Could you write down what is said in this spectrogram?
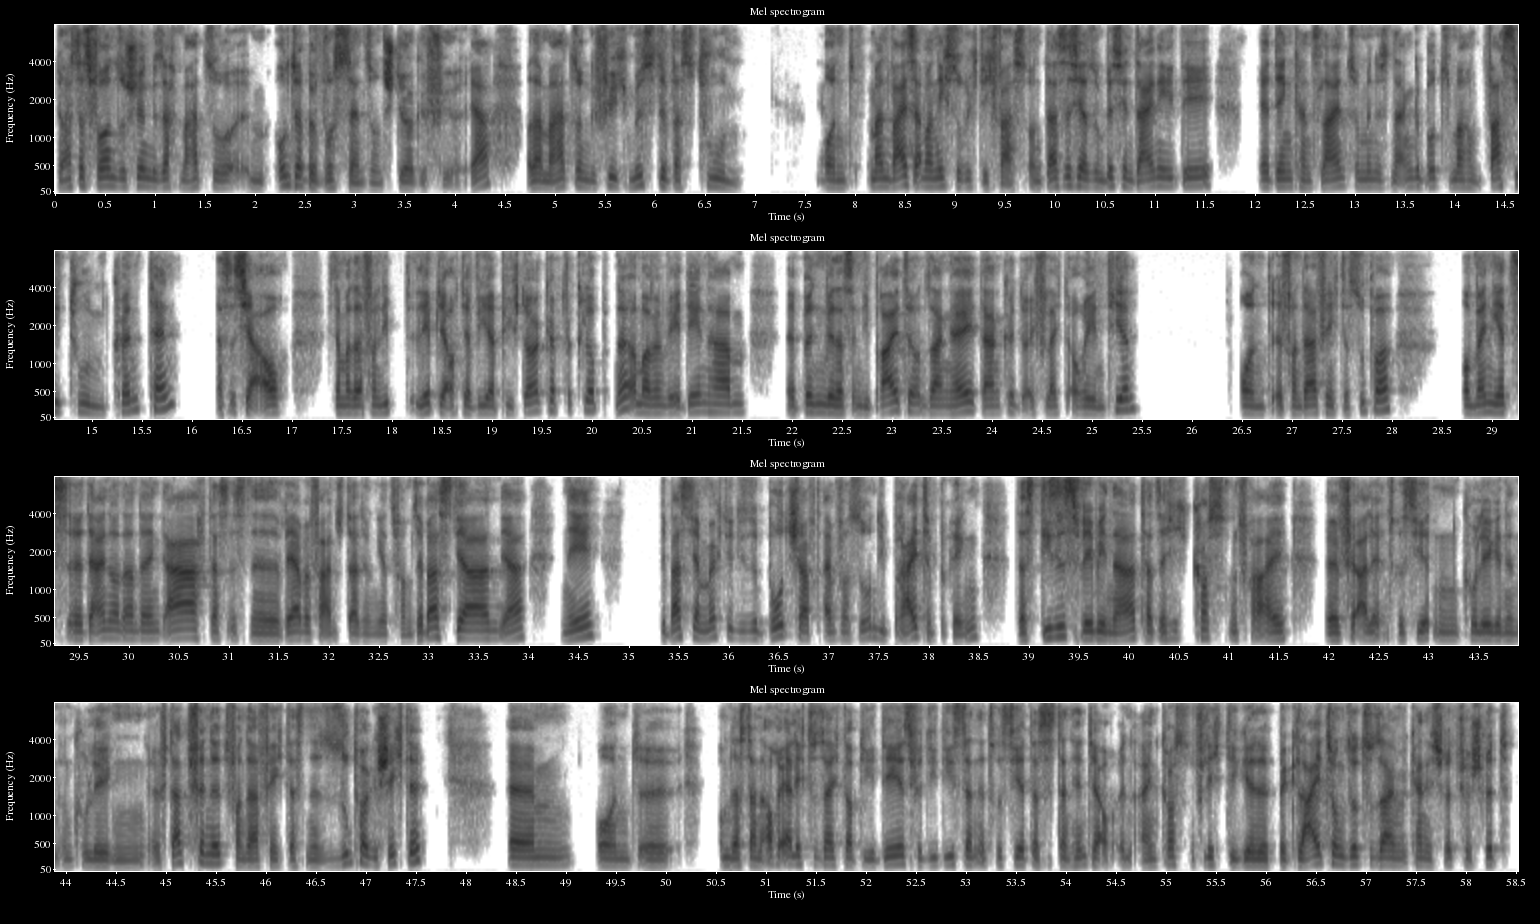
du hast das vorhin so schön gesagt, man hat so im Unterbewusstsein so ein Störgefühl, ja, oder man hat so ein Gefühl, ich müsste was tun. Und man weiß aber nicht so richtig was. Und das ist ja so ein bisschen deine Idee, äh, den Kanzleien zumindest ein Angebot zu machen, was sie tun könnten. Das ist ja auch, ich sag mal, davon lebt, lebt ja auch der VIP Steuerköpfe Club. Ne? Aber wenn wir Ideen haben, äh, bringen wir das in die Breite und sagen, hey, dann könnt ihr euch vielleicht orientieren. Und äh, von daher finde ich das super. Und wenn jetzt der eine oder andere denkt, ach, das ist eine Werbeveranstaltung jetzt vom Sebastian, ja, nee, Sebastian möchte diese Botschaft einfach so in die Breite bringen, dass dieses Webinar tatsächlich kostenfrei äh, für alle interessierten Kolleginnen und Kollegen äh, stattfindet. Von daher finde ich das eine super Geschichte. Ähm, und äh, um das dann auch ehrlich zu sein, ich glaube, die Idee ist für die, die es dann interessiert, dass es dann hinterher auch in eine kostenpflichtige Begleitung sozusagen, wie kann ich Schritt für Schritt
